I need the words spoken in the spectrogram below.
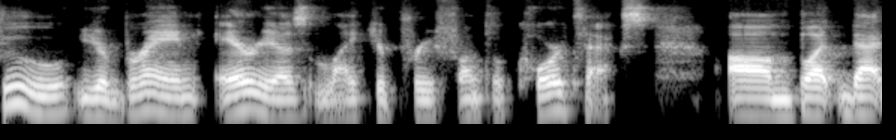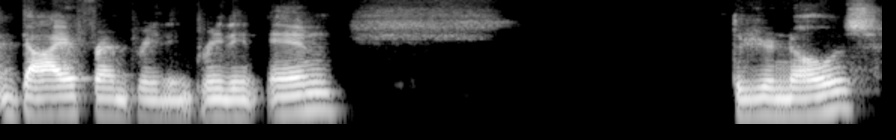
to your brain areas like your prefrontal cortex. Um, but that diaphragm breathing, breathing in through your nose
